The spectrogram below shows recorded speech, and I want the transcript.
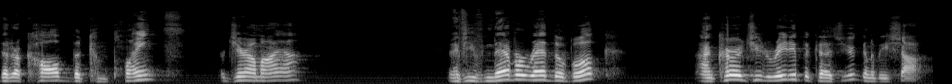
that are called the complaints of Jeremiah. And if you've never read the book, I encourage you to read it because you're going to be shocked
